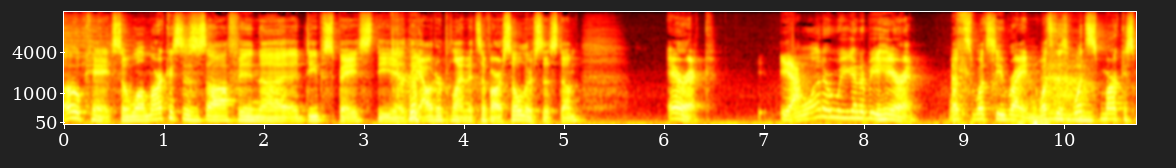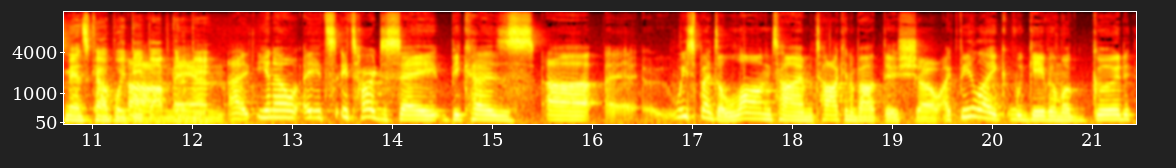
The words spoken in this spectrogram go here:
Okay, so while Marcus is off in uh, deep space, the uh, the outer planets of our solar system, Eric, yeah. what are we gonna be hearing? What's what's he writing? What's this? What's Marcus Mann's Cowboy Bebop Aw, gonna be? man. I, you know, it's it's hard to say because uh, we spent a long time talking about this show. I feel like we gave him a good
